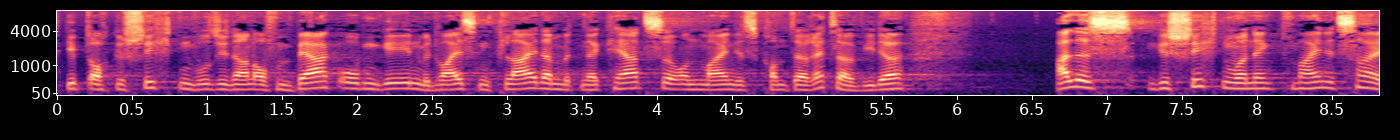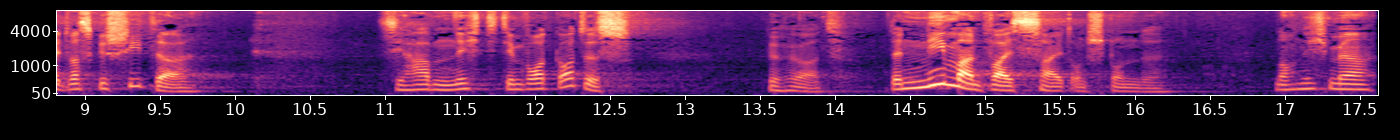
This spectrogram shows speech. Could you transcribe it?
es gibt auch Geschichten, wo sie dann auf den Berg oben gehen mit weißen Kleidern, mit einer Kerze und meinen, jetzt kommt der Retter wieder. Alles Geschichten, wo man denkt, meine Zeit, was geschieht da? Sie haben nicht dem Wort Gottes gehört. Denn niemand weiß Zeit und Stunde. Noch nicht mehr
